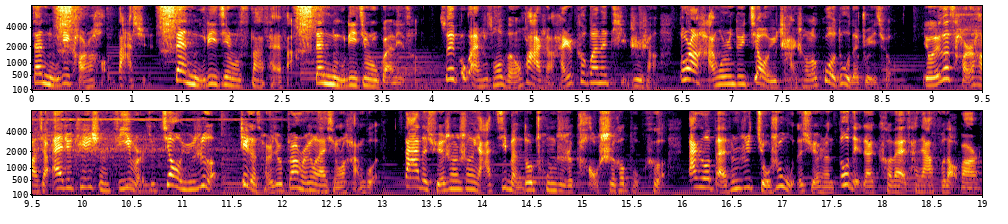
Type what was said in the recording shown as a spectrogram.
再努力考上好的大学，再努力进入四大财阀，再努力进入管理层。所以不管是从文化上还是客观的体制上，都让韩国人对教育产生了过度的追求。有一个词儿哈叫 education fever，就教育热，这个词儿就专门用来形容韩国的。大家的学生生涯基本都充斥着考试和补课，大概有百分之九十五的学生都得在课外参加辅导班儿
